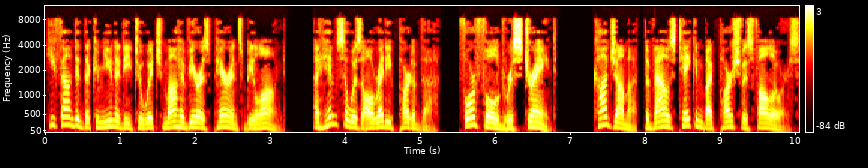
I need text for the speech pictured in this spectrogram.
He founded the community to which Mahavira's parents belonged. Ahimsa was already part of the fourfold restraint Caujjama, the vows taken by Parshva's followers.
